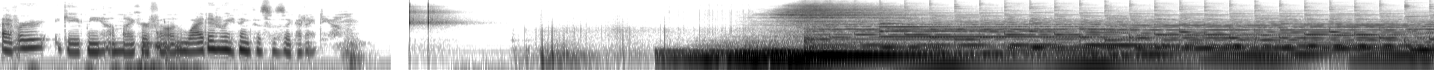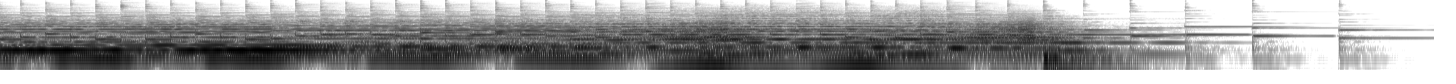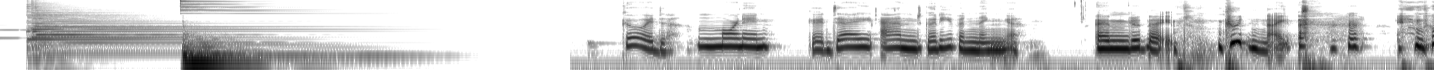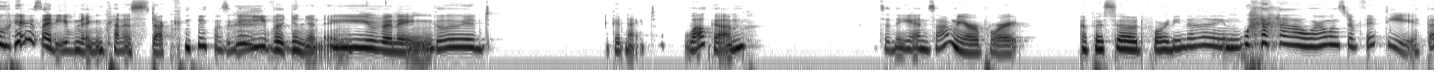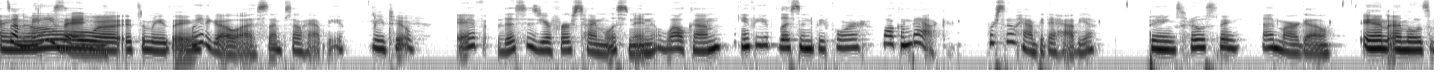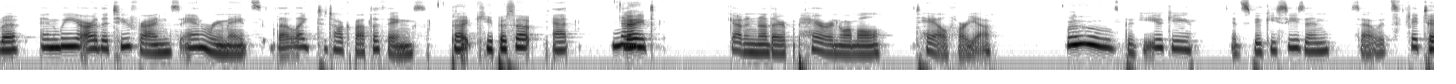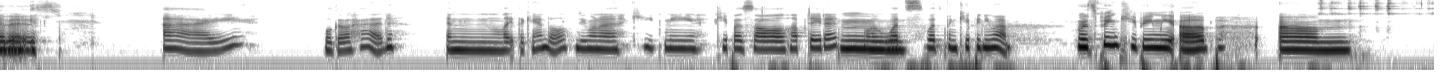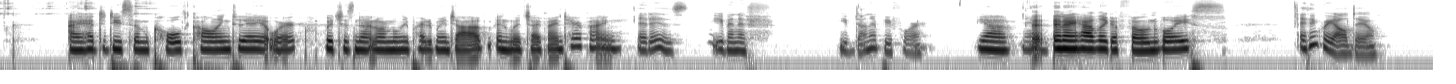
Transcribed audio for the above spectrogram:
Whoever gave me a microphone, why did we think this was a good idea? Good morning, good day, and good evening. And good night. Good night. the way I said evening kind of stuck. I was like, evening. Evening. Good. Good night. Welcome to the Insomnia Report. Episode 49. Wow, we're almost at 50. That's I know, amazing. uh, it's amazing. Way to go, us. I'm so happy. Me too. If this is your first time listening, welcome. If you've listened before, welcome back. We're so happy to have you. Thanks for listening. I'm Margot, And I'm Elizabeth. and we are the two friends and roommates that like to talk about the things That keep us up. at night. Night. Got another paranormal tale for you. Woo. Spooky Ookie. It's spooky season, so it's fitting. It is. I will go ahead and light the candle. Do you want to keep me, keep us all updated? Well, what's what's been keeping you up? What's been keeping me up? Um, I had to do some cold calling today at work, which is not normally part of my job and which I find terrifying. It is, even if you've done it before. Yeah. Yeah. And I have like a phone voice. I think we all do.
